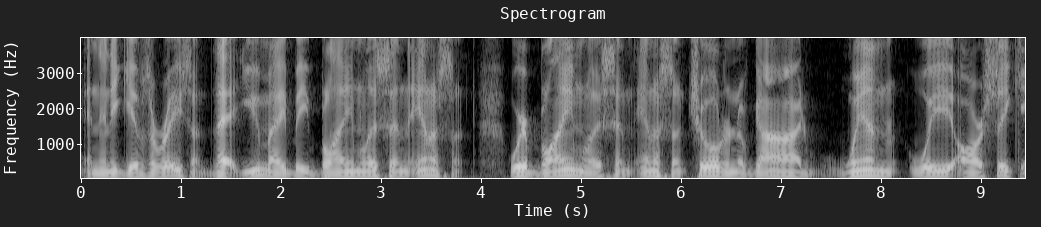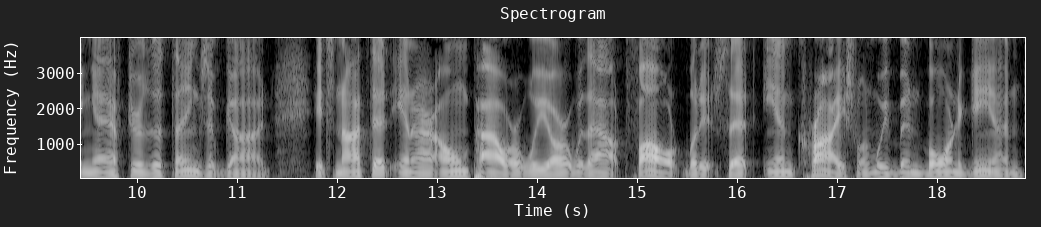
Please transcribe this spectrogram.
And then he gives a reason that you may be blameless and innocent we're blameless and innocent children of God when we are seeking after the things of God. It's not that in our own power we are without fault, but it's that in Christ, when we've been born again,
